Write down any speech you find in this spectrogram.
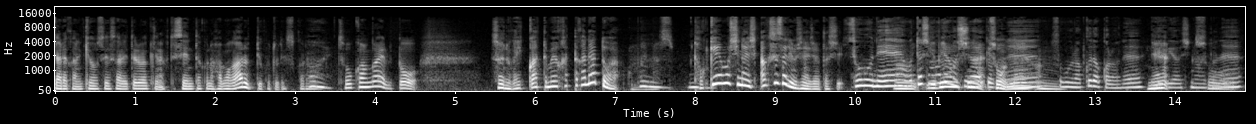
誰かに強制されてるわけじゃなくて選択の幅があるっていうことですから、はいそう考えると、そういうのが一個あってもよかったかなとは思います。時計もしないし、アクセサリーもしないじゃん、私。そうね、うん私もでもしないけどね指輪もしないそうねうんすごい楽だからねね。指輪しないとね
